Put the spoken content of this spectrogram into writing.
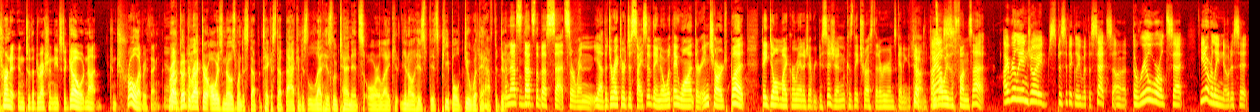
turn it into the direction it needs to go, not control everything. Well, a good director always knows when to step take a step back and just let his lieutenants or like you know his his people do what they have to do. And that's that's the best sets are when yeah the director is decisive they know what they want they're in charge but they don't micromanage every decision because they trust that everyone's getting it Yeah. done. That's I always a fun set. I really enjoyed specifically with the sets. Uh, the real world set, you don't really notice it.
